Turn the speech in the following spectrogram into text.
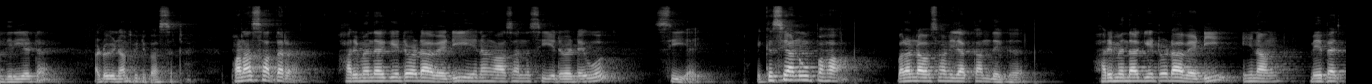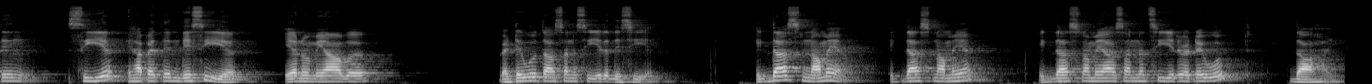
ඉදිරියට අඩුයි නම් පිටිපස්සට. 54 හරිමදාගේට වඩා වැඩි එහෙනම් ආසන්න 100ට වැටෙව්වොත් 100යි. 195 බලන්න අවසාන ඉලක්කම් දෙක. හරිමදාගේට වඩා වැඩි එහෙනම් මේ පැත්තෙන් 100 එහා පැත්තෙන් 200 යනු මෙයාව වැටෙව්වොත් ආසන්න 100ට 200යි. 1009 1009 1009 ආසන්න 100ට වැටෙව්වොත් 1000යි.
